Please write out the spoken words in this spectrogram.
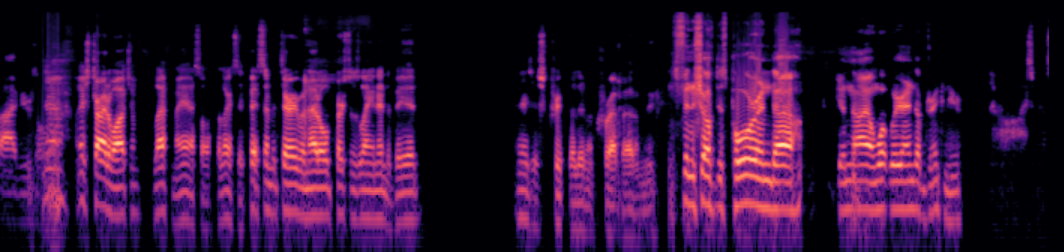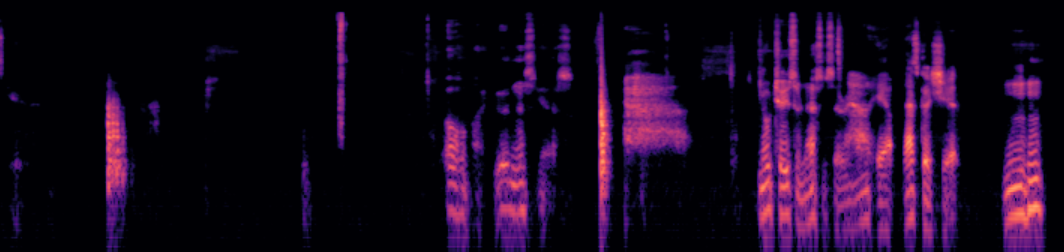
five years old. Yeah, I just try to watch them. Laugh my ass off. But like I said, Pet Sematary when that old person's laying in the bed, they just creeped the living crap out of me. Let's finish off this pour and uh, get an eye on what we end up drinking here. Oh, that smells good. Oh my goodness, yes. No chaser necessary. Ah, yeah, that's good shit. Mm-hmm.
